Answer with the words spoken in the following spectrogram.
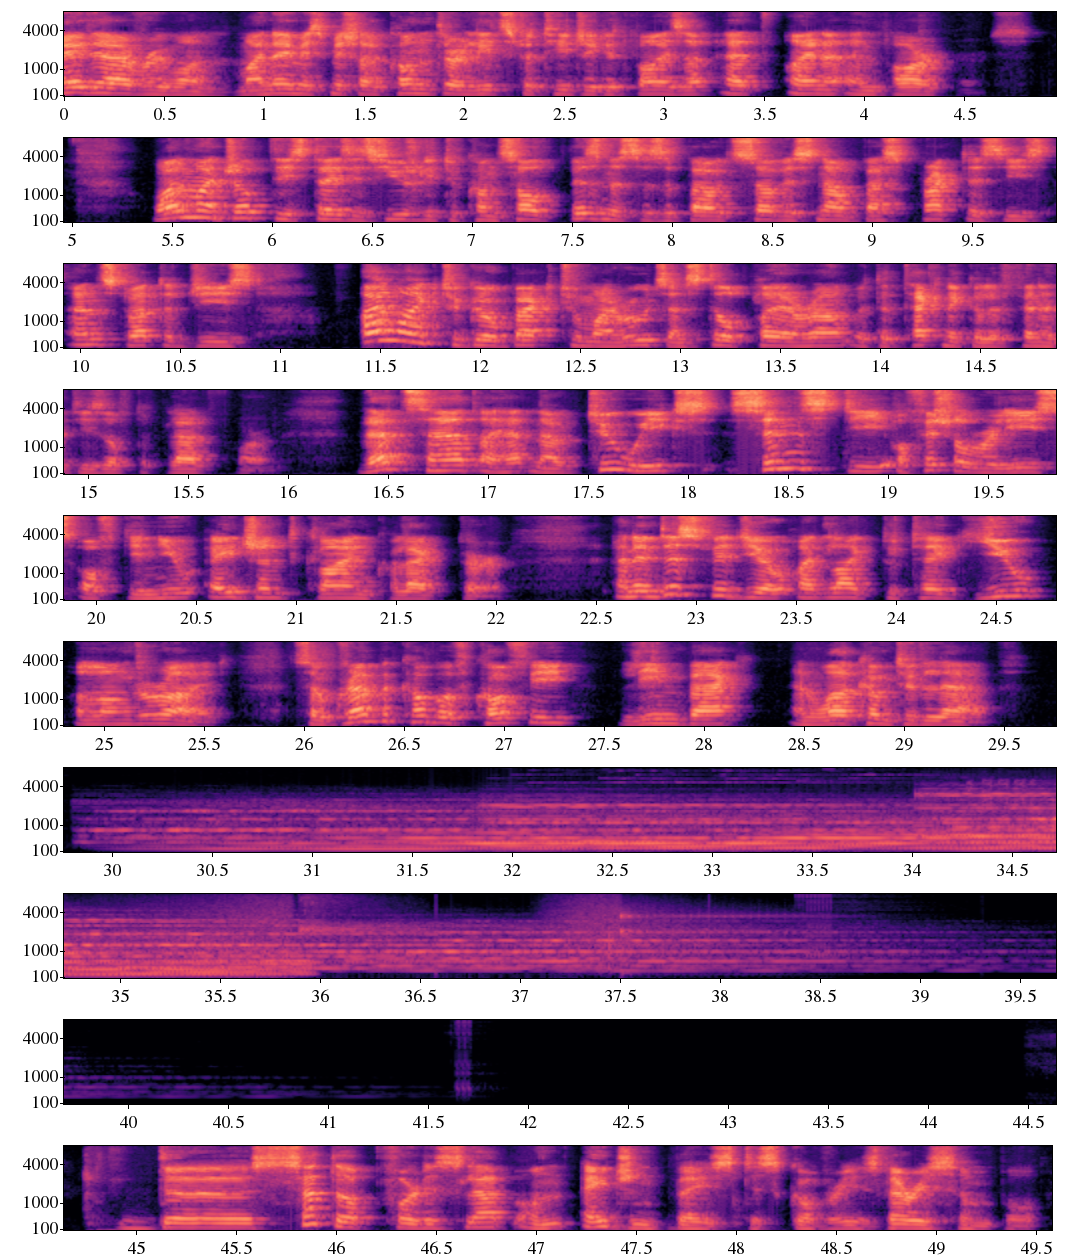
Hey there everyone, my name is Michel Konter, Lead Strategic Advisor at Einar & Partners. While my job these days is usually to consult businesses about ServiceNow best practices and strategies, I like to go back to my roots and still play around with the technical affinities of the platform. That said, I had now two weeks since the official release of the new Agent Client Collector. And in this video, I'd like to take you along the ride. So grab a cup of coffee, lean back, and welcome to the lab. The setup for this lab on agent-based discovery is very simple.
